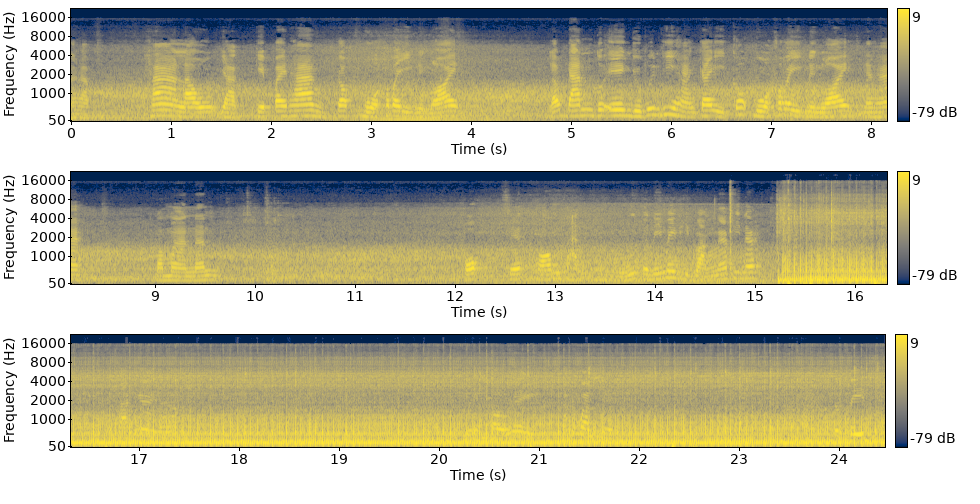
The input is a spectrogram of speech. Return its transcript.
นะครับ ถ้าเราอยากเก็บปลายทางก็บวกเข้าไปอีก 100 แล้วดันตัวเองอยู่พื้นที่ห่างไกลอีกก็บวกเข้าไปอีก 100 นะฮะ ประมาณนั้นพกเซตพร้อมตัดโอ้ยตัวนี้ไม่ผิดหวังนะพี่นะตัดง่ายนะครับเดินเราได้ทั้งวันเลยสตินมั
